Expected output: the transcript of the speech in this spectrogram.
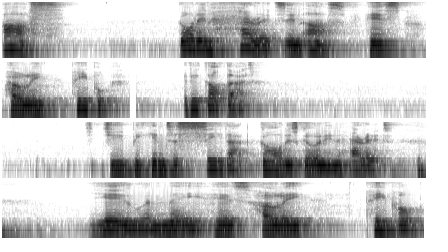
us. God inherits in us his holy people. Have you got that? Do you begin to see that? God is going to inherit you and me, his holy people.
